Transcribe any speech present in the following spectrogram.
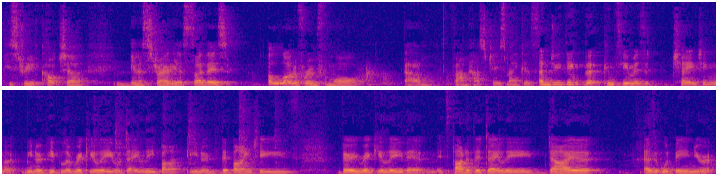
history of culture mm. in Australia. So there's a lot of room for more um, farmhouse cheesemakers. And do you think that consumers are changing? Like, you know, people are regularly or daily buy, you know, they're buying cheese very regularly. They're, it's part of their daily diet, as it would be in Europe.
